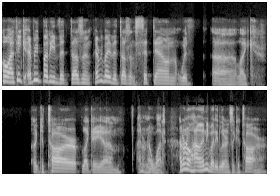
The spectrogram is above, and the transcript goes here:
Oh, I think everybody that doesn't everybody that doesn't sit down with uh like a guitar like a um I don't know what. I don't know how anybody learns a guitar.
